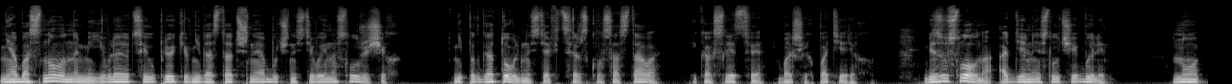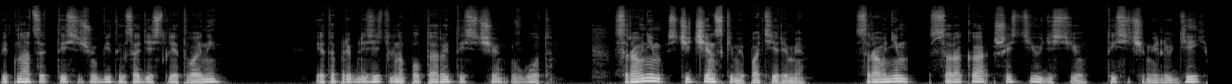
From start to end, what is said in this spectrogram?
Необоснованными являются и упреки в недостаточной обученности военнослужащих, неподготовленности офицерского состава и, как следствие, больших потерях. Безусловно, отдельные случаи были, но 15 тысяч убитых за 10 лет войны – это приблизительно полторы тысячи в год. Сравним с чеченскими потерями, сравним с 40-60 тысячами людей,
